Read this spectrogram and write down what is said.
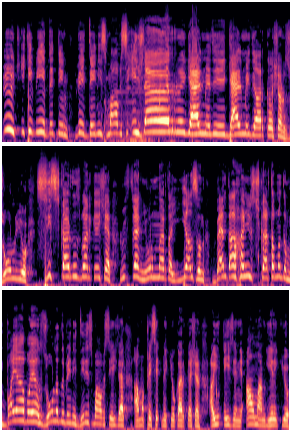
3 2 1 dedim ve deniz mavisi ejder gelmedi. Gelmedi arkadaşlar. Zorluyor. Siz çıkardınız mı arkadaşlar? Lütfen yorumlarda yazın. Ben daha henüz çıkartamadım. Baya baya zorladı beni deniz mavisi ejder. Ama pes etmek yok arkadaşlar. Ayın ejderini almam gerekiyor.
